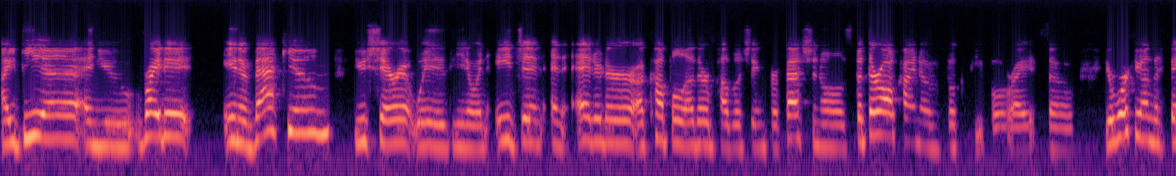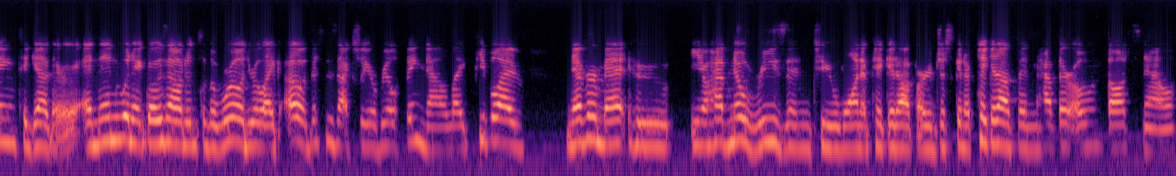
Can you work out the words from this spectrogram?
idea and you write it in a vacuum you share it with you know an agent an editor a couple other publishing professionals but they're all kind of book people right so you're working on the thing together. And then when it goes out into the world you're like oh this is actually a real thing now. Like people i've never met who you know have no reason to want to pick it up are just going to pick it up and have their own thoughts now.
